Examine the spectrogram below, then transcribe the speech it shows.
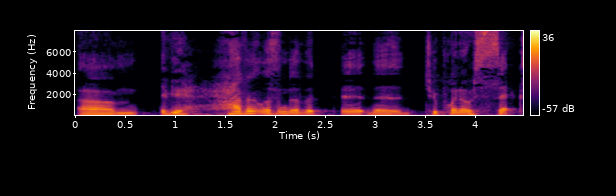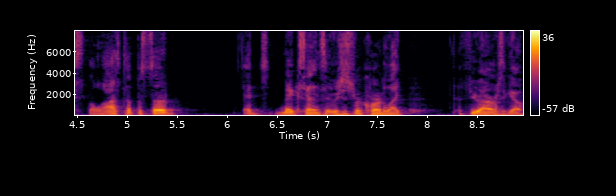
Um, if you haven't listened to the uh, the 2.06, the last episode, it makes sense. It was just recorded like a few hours ago.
